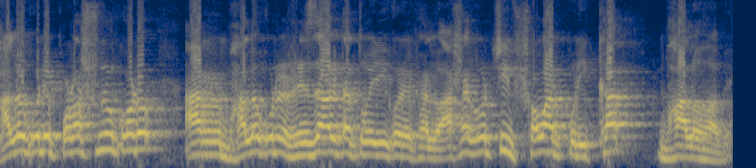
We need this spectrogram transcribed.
ভালো করে পড়াশুনো করো আর ভালো করে রেজাল্টটা তৈরি করে ফেলো। আশা করছি সবার পরীক্ষা ভালো হবে।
